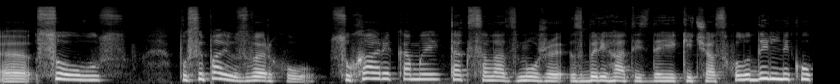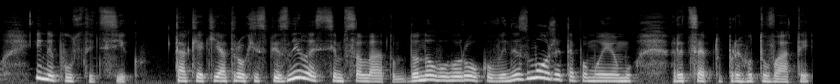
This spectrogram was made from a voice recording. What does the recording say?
е, соус, посипаю зверху сухариками. Так салат зможе зберігатись деякий час в холодильнику і не пустить сік. Так як я трохи спізнилась з цим салатом, до Нового року ви не зможете по моєму рецепту приготувати.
